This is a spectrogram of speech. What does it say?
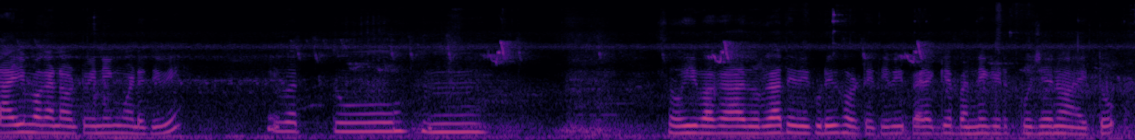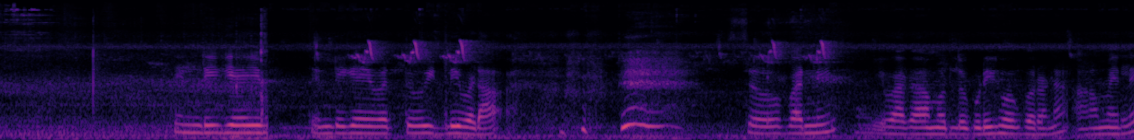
ತಾಯಿ ಮಗ ನಾವು ಟ್ವಿನಿಂಗ್ ಮಾಡಿದ್ದೀವಿ. ಇವತ್ತು ಸೊ ಇವಾಗ ದುರ್ಗಾದೇವಿ ಗುಡಿಗೆ ಹೊರಟಿದ್ದೀವಿ. ಬೆಳಗ್ಗೆ ಬನ್ನಿ ಗಿಡದ ಪೂಜೆನೂ ಆಯಿತು. ತಿಂಡಿಗೆ ತಿಂಡಿಗೆ ಇವತ್ತು ಇಡ್ಲಿ ವಡ. ಸೊ ಬನ್ನಿ. ಇವಾಗ ಮೊದಲು ಗುಡಿಗೆ ಹೋಗಿ ಬರೋಣ. ಆಮೇಲೆ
